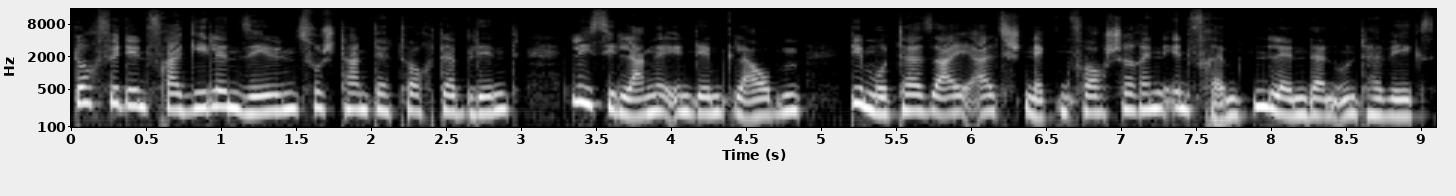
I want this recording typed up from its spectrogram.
doch für den fragilen Seelenzustand der Tochter blind, ließ sie lange in dem Glauben, die Mutter sei als Schneckenforscherin in fremden Ländern unterwegs.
